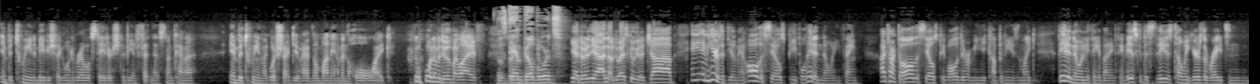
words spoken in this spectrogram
in between, and maybe should I go into real estate or should I be in fitness? And I'm kind of in between, like, what should I do? I have no money. I'm in the hole. Like, what am I gonna do with my life? Those damn billboards. Yeah, do, yeah, I know. Do I just go get a job? And, and here's the deal, man. All the salespeople, they didn't know anything. I talked to all the salespeople, all the different media companies, and like they didn't know anything about anything. They just could just they just tell me here's the rates and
